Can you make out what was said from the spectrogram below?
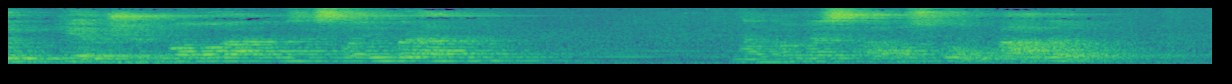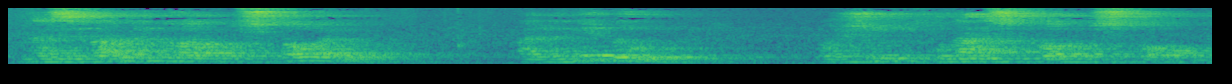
był pierwszy powołany ze swoim bratem, natomiast apostoł Paweł, nazywany go apostołem, ale nie był pośród dwunastu apostołów.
